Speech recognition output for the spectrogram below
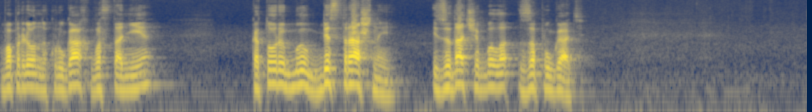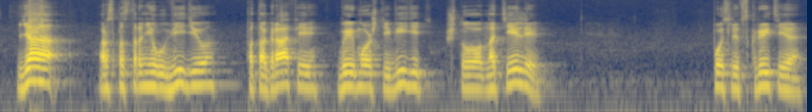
в определенных кругах в Астане, который был бесстрашный, и задача была запугать. Я распространил видео, фотографии. Вы можете видеть, что на теле после вскрытия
